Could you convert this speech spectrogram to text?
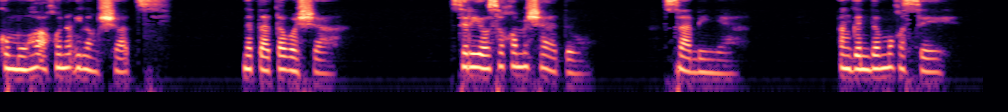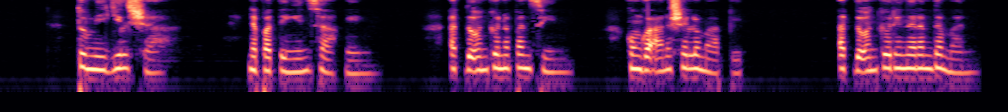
Kumuha ako ng ilang shots. Natatawa siya. Seryoso ka masyado. Sabi niya. Ang ganda mo kasi. Tumigil siya. Napatingin sa akin. At doon ko napansin kung gaano siya lumapit. At doon ko rin naramdaman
